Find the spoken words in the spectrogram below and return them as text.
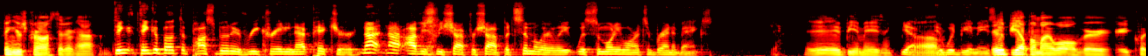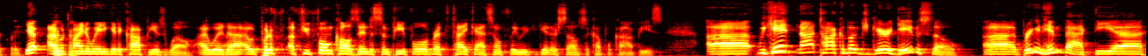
fingers crossed that it happens. Think think about the possibility of recreating that picture. Not not obviously shot for shot, but similarly with Simoni Lawrence and Brandon Banks. It'd be amazing. Yeah, um, it would be amazing. It would be up on my wall very, very quickly. Yep, I would find a way to get a copy as well. I would. Uh, I would put a, a, few phone calls into some people over at the Ticats, and hopefully we could get ourselves a couple copies. Uh, we can't not talk about Ja'Gared Davis though. Uh, bringing him back, the uh,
